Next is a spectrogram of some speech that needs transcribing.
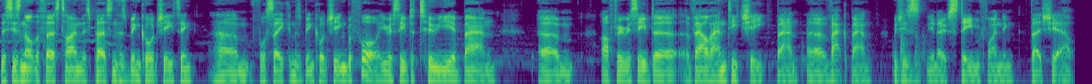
This is not the first time this person has been caught cheating. Um, Forsaken has been caught cheating before. He received a two year ban um, after he received a, a Valve anti cheat ban, uh, VAC ban, which is, you know, Steam finding that shit out,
